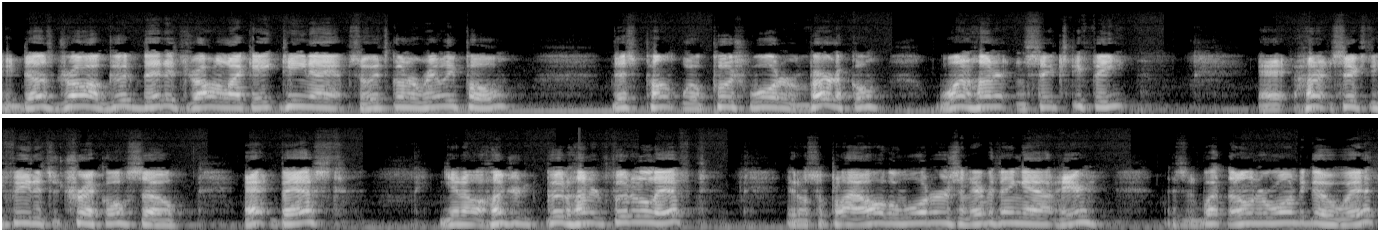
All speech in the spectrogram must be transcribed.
it does draw a good bit. It's drawing like 18 amps, so it's going to really pull. This pump will push water vertical 160 feet. At 160 feet, it's a trickle, so at best, you know, 100 good 100 foot of lift. It'll supply all the waters and everything out here. This is what the owner wanted to go with.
